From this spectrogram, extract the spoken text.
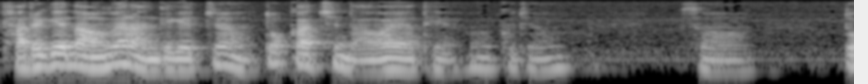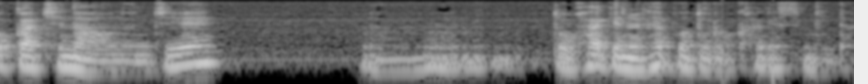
다르게 나오면 안 되겠죠. 똑같이 나와야 돼요. 그죠? 그래서 똑같이 나오는지 음, 또 확인을 해 보도록 하겠습니다.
